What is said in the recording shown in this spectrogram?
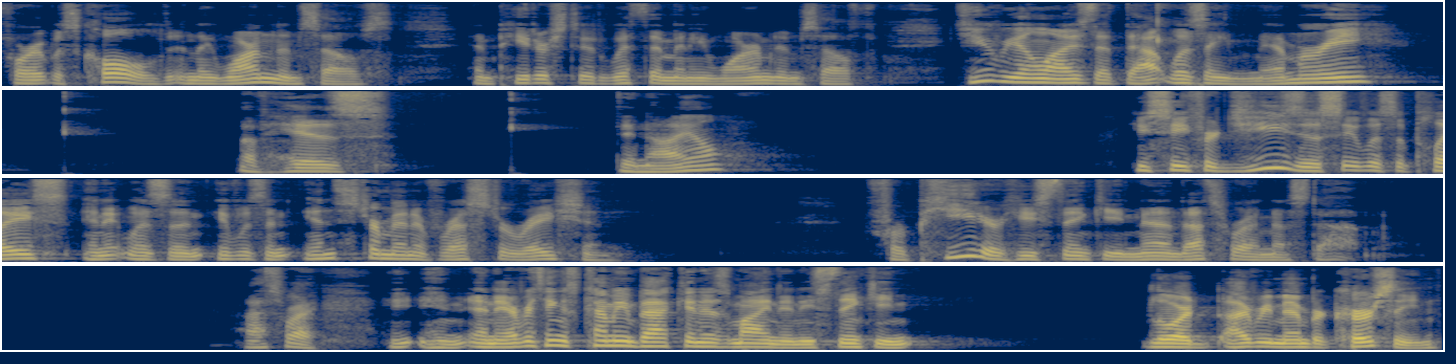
for it was cold, and they warmed themselves. And Peter stood with them, and he warmed himself. Do you realize that that was a memory of his denial? You see, for Jesus, it was a place and it was an, it was an instrument of restoration. For Peter, he's thinking, man, that's where I messed up. That's right. And everything's coming back in his mind, and he's thinking, Lord, I remember cursing.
